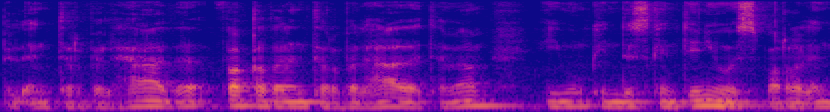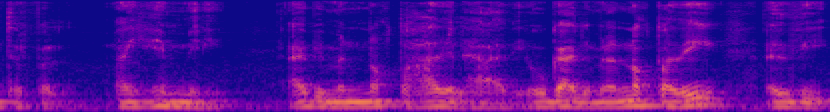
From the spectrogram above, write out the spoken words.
بال interval هذا فقط ال interval هذا تمام؟ هي ممكن discontinuous برا ال interval ما يهمني. أبي من النقطة هذه لهذه هو قال لي من النقطة ذي لذي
